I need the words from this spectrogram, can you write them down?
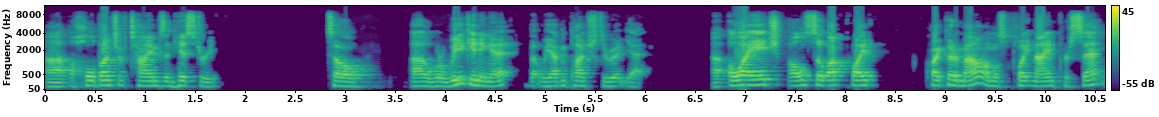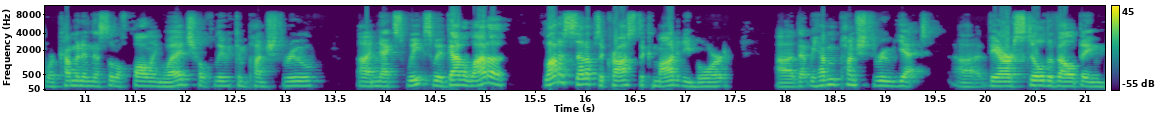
uh, a whole bunch of times in history. So uh, we're weakening it, but we haven't punched through it yet. Uh, OIH also up quite quite good amount, almost 0.9%. We're coming in this little falling wedge. Hopefully we can punch through uh, next week. So we've got a lot of a lot of setups across the commodity board uh, that we haven't punched through yet. Uh, they are still developing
